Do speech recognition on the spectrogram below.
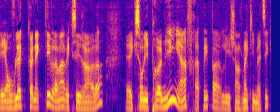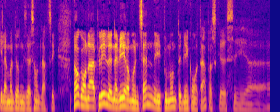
Et on voulait connecter vraiment avec ces gens-là. Euh, qui sont les premiers hein, frappés par les changements climatiques et la modernisation de l'Arctique. Donc, on a appelé le navire Amundsen et tout le monde était bien content parce que c'est, euh,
